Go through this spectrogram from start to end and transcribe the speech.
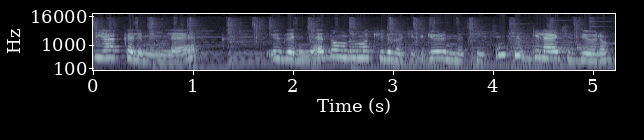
siyah kalemimle üzerine dondurma külahı gibi görünmesi için çizgiler çiziyorum.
